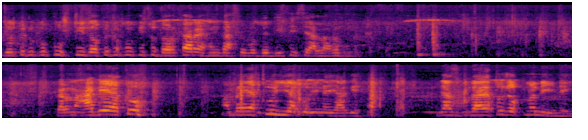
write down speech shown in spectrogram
যতটুকু পুষ্টি, যতটুকু কিছু দরকার এখন গাছের মধ্যে দিতেছে আল্লাহ রহমতে। কারণ আগে এত, আমরা এত ইয়া করি নাই আগে, গাছগুলা এত যত্ন নেই নাই।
